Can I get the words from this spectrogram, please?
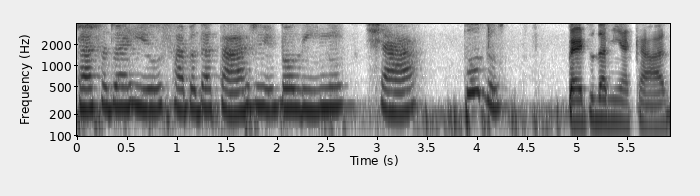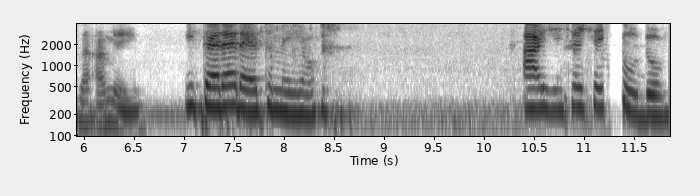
Praça do RU, sábado à tarde, bolinho, chá, tudo. Perto da minha casa, amei. E tereré também, ó. Ai, gente, eu achei tudo.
